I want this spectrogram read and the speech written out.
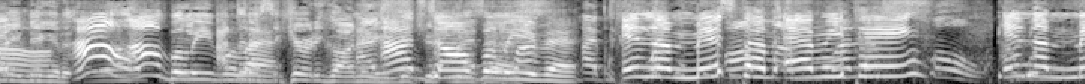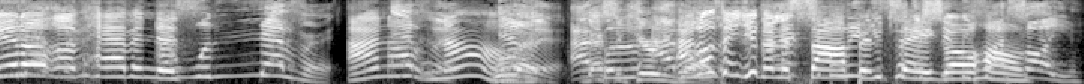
right nigga that- I don't. I don't believe I all think that that. security guard nigga. I get you to don't eat his believe it. I In the put midst on of my everything, soul. I in the would middle never- of having I this, would never. I know. Ever, No. Well, ever. that- I that bel- security I guard. I don't think you're gonna stop and you took a say shit go before I home. saw you.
